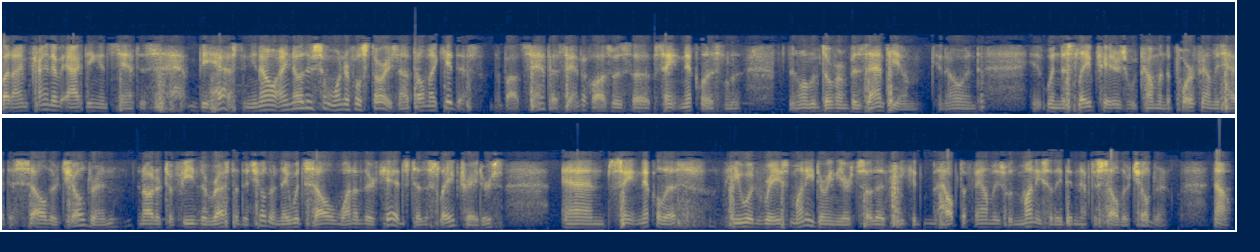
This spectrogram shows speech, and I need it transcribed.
But I'm kind of acting in Santa's behest. And you know, I know there's some wonderful stories. And I'll tell my kid this about Santa. Santa Claus was uh, Saint Nicholas, and you lived over in Byzantium. You know, and it, when the slave traders would come and the poor families had to sell their children in order to feed the rest of the children, they would sell one of their kids to the slave traders. And St. Nicholas, he would raise money during the year so that he could help the families with money so they didn't have to sell their children. Now,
